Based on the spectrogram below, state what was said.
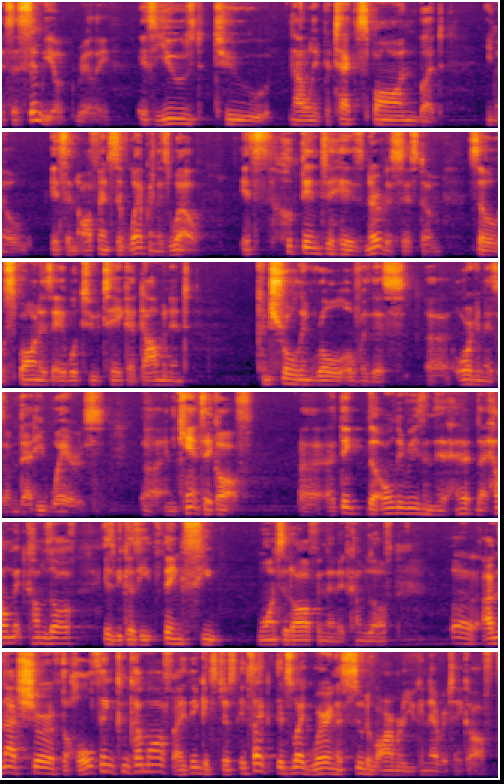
it's a symbiote, really. It's used to not only protect Spawn, but you know, it's an offensive weapon as well. It's hooked into his nervous system, so Spawn is able to take a dominant, controlling role over this uh, organism that he wears, uh, and can't take off. Uh, I think the only reason the, the helmet comes off is because he thinks he wants it off and then it comes off. Uh, I'm not sure if the whole thing can come off. I think it's just it's like it's like wearing a suit of armor you can never take off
